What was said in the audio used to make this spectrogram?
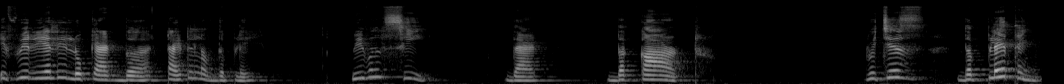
If we really look at the title of the play, we will see that the cart, which is the plaything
